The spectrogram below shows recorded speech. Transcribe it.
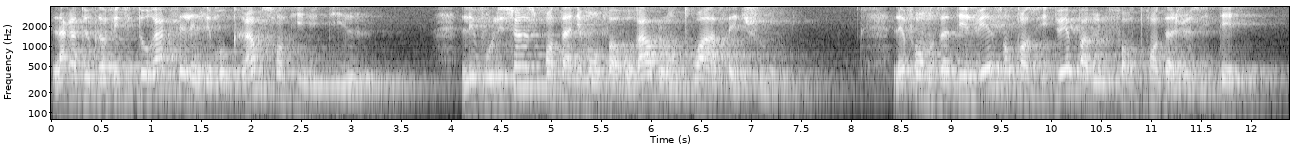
La radiographie du thorax et les hémogrammes sont inutiles. L'évolution est spontanément favorable en 3 à 7 jours. Les formes atténuées sont constituées par une forte contagiosité.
